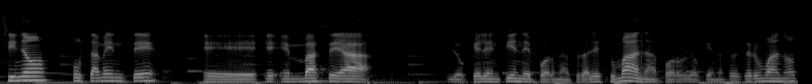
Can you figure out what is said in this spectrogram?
sino justamente eh, e- en base a lo que él entiende por naturaleza humana, por lo que nos hace ser humanos,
